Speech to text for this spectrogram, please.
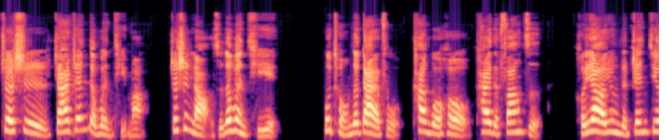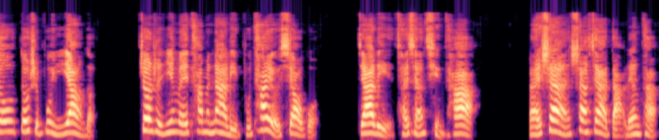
这是扎针的问题吗？这是脑子的问题。不同的大夫看过后开的方子和药用的针灸都是不一样的。正是因为他们那里不太有效果，家里才想请他。白善上下打量他，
